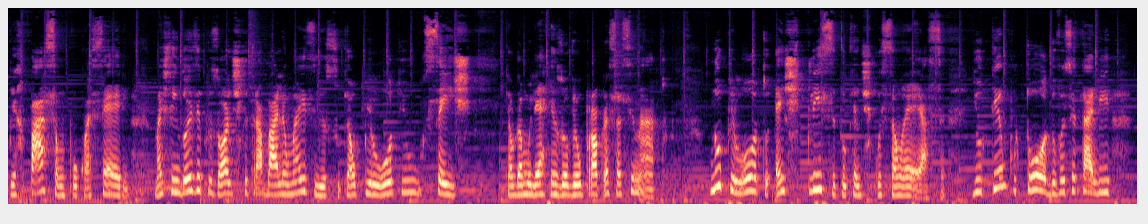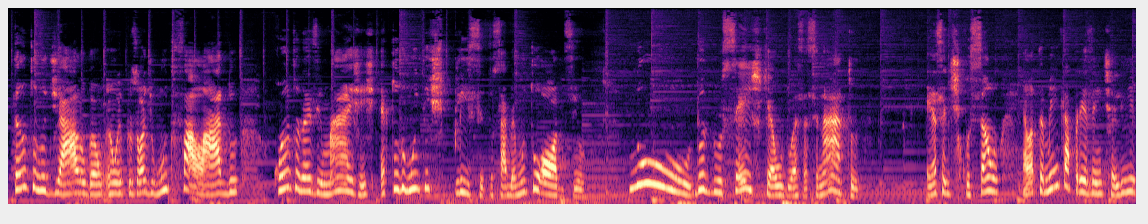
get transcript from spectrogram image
perpassa um pouco a série, mas tem dois episódios que trabalham mais isso, que é o piloto e o 6, que é o da mulher que resolveu o próprio assassinato. No piloto é explícito que a discussão é essa. E o tempo todo você está ali, tanto no diálogo, é um episódio muito falado, quanto nas imagens, é tudo muito explícito, sabe? É muito óbvio. No do, do 6, que é o do assassinato, essa discussão ela também está presente ali,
